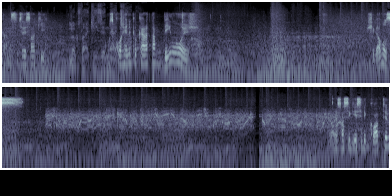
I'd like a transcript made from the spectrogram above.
Tá nessa direção aqui. Vamos correndo que o cara tá bem longe. Chegamos. Agora é só seguir esse helicóptero.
